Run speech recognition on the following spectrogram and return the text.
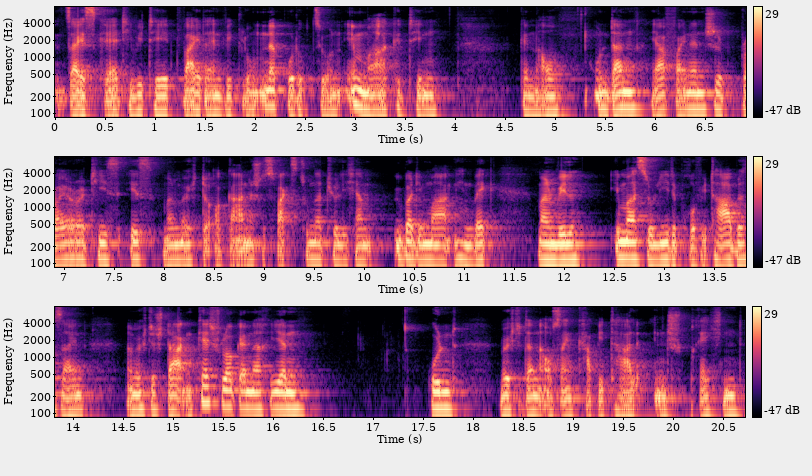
sei es Kreativität, Weiterentwicklung in der Produktion, im Marketing. Genau. Und dann, ja, Financial Priorities ist, man möchte organisches Wachstum natürlich haben über die Marken hinweg. Man will immer solide profitabel sein. Man möchte starken Cashflow generieren und möchte dann auch sein Kapital entsprechend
